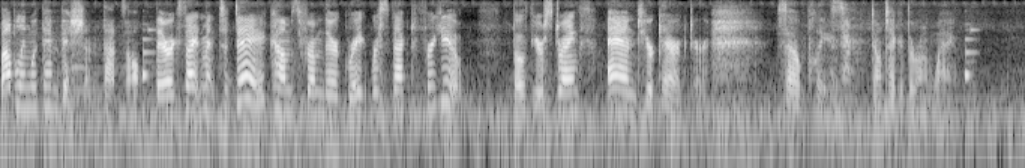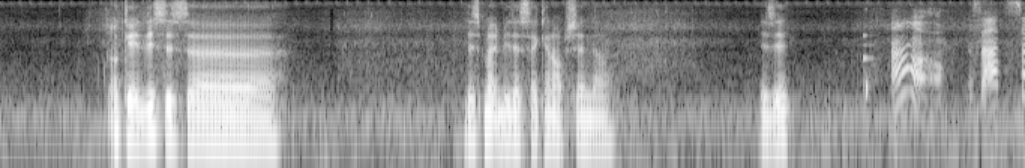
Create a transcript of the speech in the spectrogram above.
bubbling with ambition, that's all. Their excitement today comes from their great respect for you, both your strength and your character. So please, don't take it the wrong way. Okay, this is uh. This might be the second option now. Is it? Oh, is that so?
